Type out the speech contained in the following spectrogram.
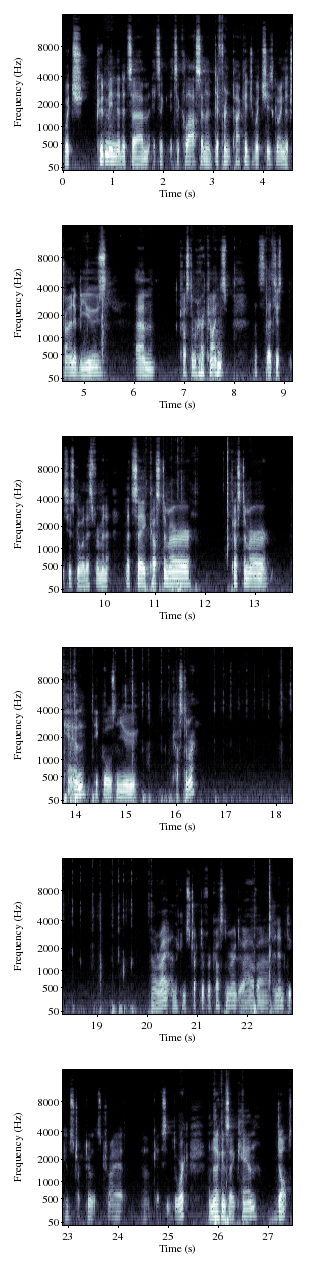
which could mean that it's um it's a it's a class in a different package which is going to try and abuse um, customer accounts. Let's let's just let's just go with this for a minute. Let's say customer customer Ken equals new customer. Alright, and the constructor for customer, do I have a, an empty constructor? Let's try it. Okay, seems to work. And then I can say Ken dot.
